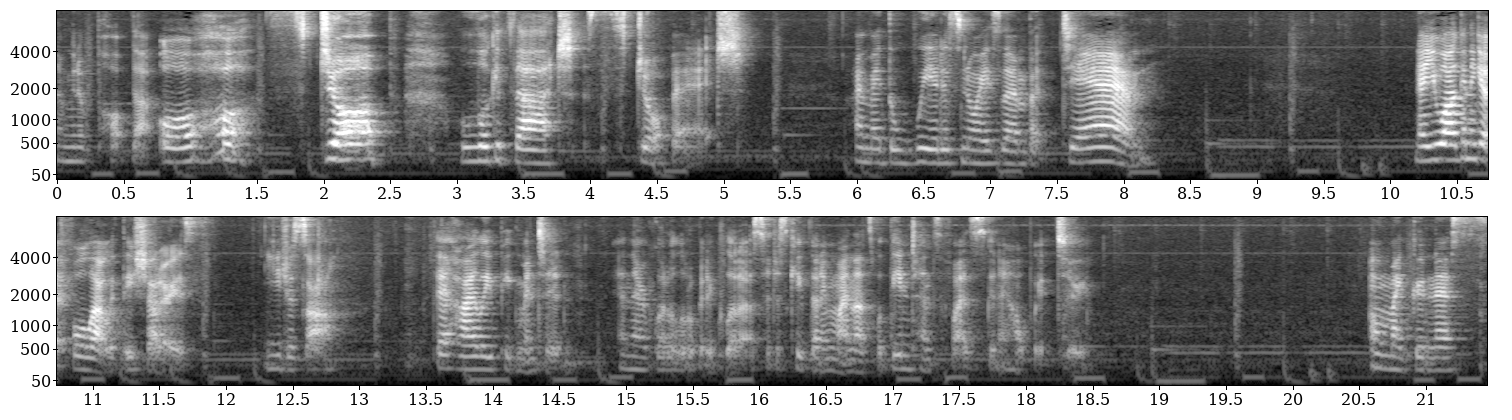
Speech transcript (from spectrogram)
I'm going to pop that. Oh, stop. Look at that. Stop it. I made the weirdest noise then, but damn. Now you are going to get fallout with these shadows. You just are. They're highly pigmented and they've got a little bit of glitter, so just keep that in mind. That's what the intensifier is to help with too. Oh my goodness.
